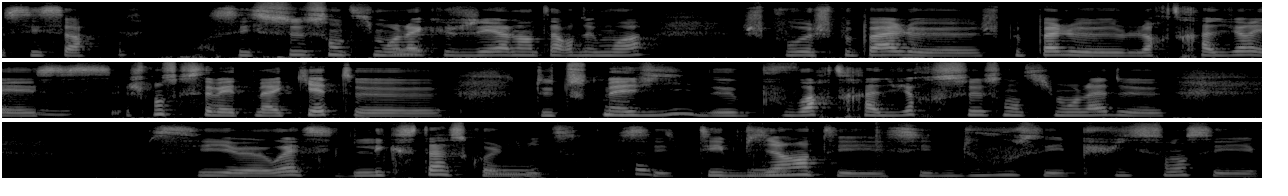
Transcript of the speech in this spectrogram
c'est ça. C'est ce sentiment-là que j'ai à l'intérieur de moi. Je peux, je peux pas le, je peux pas le, leur traduire et je pense que ça va être ma quête de toute ma vie de pouvoir traduire ce sentiment-là de c'est euh, ouais, c'est de l'extase quoi, limite. C'est t'es bien, c'est doux, c'est puissant, c'est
